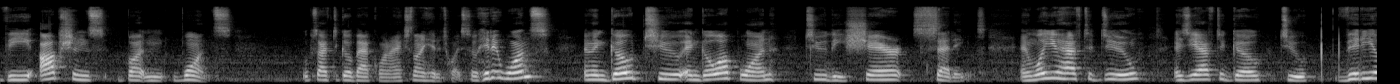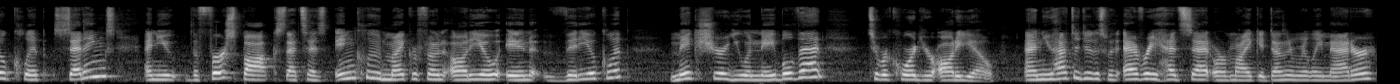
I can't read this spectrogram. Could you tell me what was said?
the options button once. Oops, I have to go back one. I accidentally hit it twice. So hit it once, and then go to and go up one to the share settings. And what you have to do is you have to go to video clip settings and you the first box that says include microphone audio in video clip make sure you enable that to record your audio and you have to do this with every headset or mic, it doesn't really matter.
